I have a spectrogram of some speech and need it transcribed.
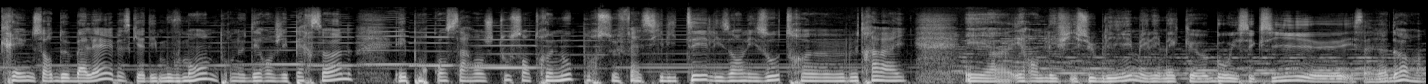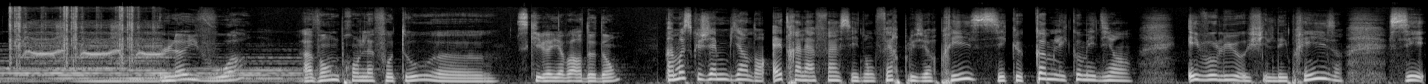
créer une sorte de ballet parce qu'il y a des mouvements pour ne déranger personne et pour qu'on s'arrange tous entre nous pour se faciliter les uns les autres euh, le travail et, euh, et rendre les filles sublimes et les mecs euh, beaux et sexy et, et ça j'adore. L'œil voit, avant de prendre la photo, euh, ce qu'il va y avoir dedans. Ah, moi, ce que j'aime bien dans être à la face et donc faire plusieurs prises, c'est que comme les comédiens évoluent au fil des prises, c'est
